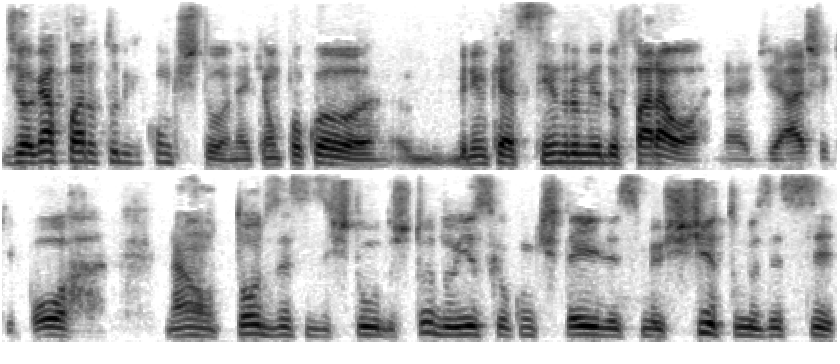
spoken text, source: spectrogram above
jogar fora tudo que conquistou, né? Que é um pouco, brinco que é a síndrome do faraó, né? De acha que, porra, não, todos esses estudos, tudo isso que eu conquistei, esses meus títulos, esse,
